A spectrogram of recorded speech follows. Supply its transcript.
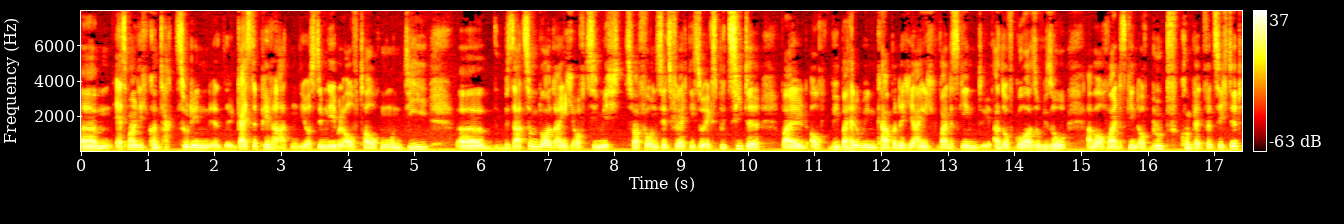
ähm, erstmal nicht Kontakt zu den äh, Geisterpiraten, die aus dem Nebel auftauchen und die äh, Besatzung dort eigentlich oft ziemlich, zwar für uns jetzt vielleicht nicht so explizite, weil auch wie bei Halloween Carpenter hier eigentlich weitestgehend, also auf Gore sowieso, aber auch weitestgehend auf Blut komplett verzichtet.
